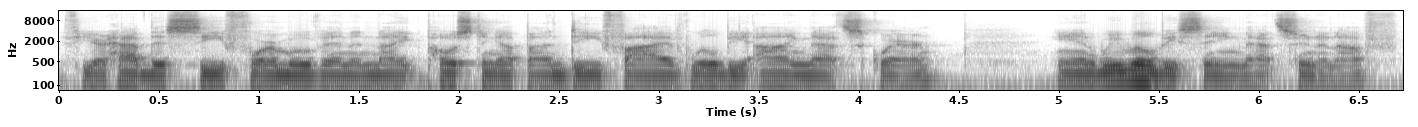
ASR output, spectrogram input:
If you have this c4 move in, a knight posting up on d5 will be eyeing that square, and we will be seeing that soon enough.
